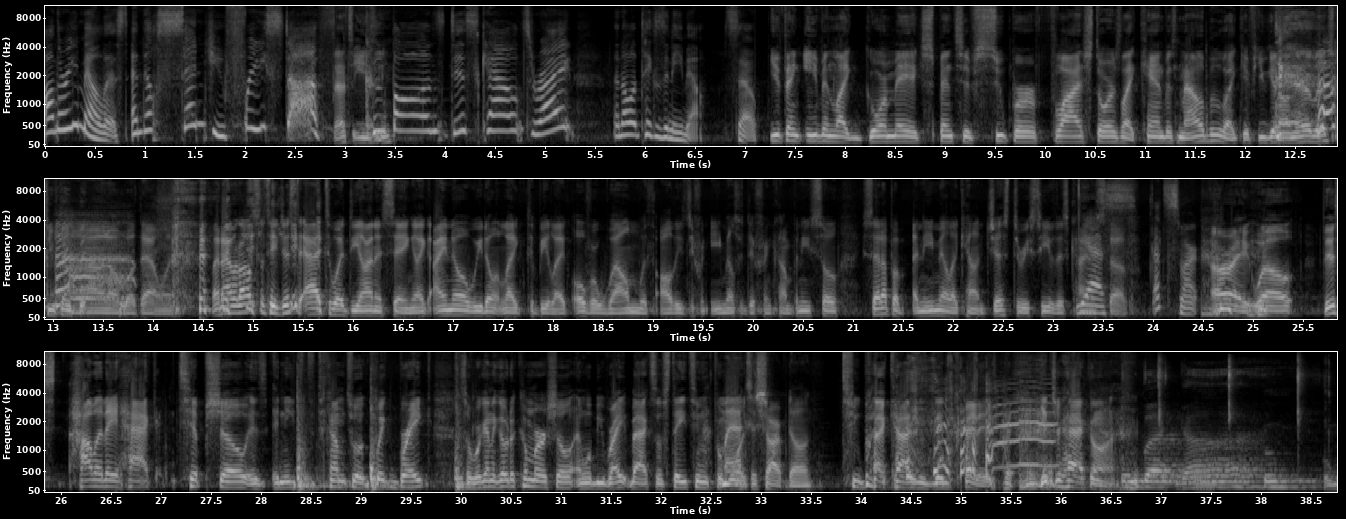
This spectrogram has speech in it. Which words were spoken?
On their email list, and they'll send you free stuff. That's easy. Coupons, discounts, right? And all it takes is an email. So you think even like gourmet, expensive, super fly stores like Canvas Malibu, like if you get on their list, you think that I don't know about that one. But I would also say, just to add to what Deanna's saying, like I know we don't like to be like overwhelmed with all these different emails with different companies. So set up a, an email account just to receive this kind yes, of stuff. that's smart. All right. Well, this holiday hack tip show is it needs to come to a quick break. So we're gonna go to commercial and we'll be right back. So stay tuned for My more axe is sharp, dog. two black guys with good credit. Get your hack on. Black guy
